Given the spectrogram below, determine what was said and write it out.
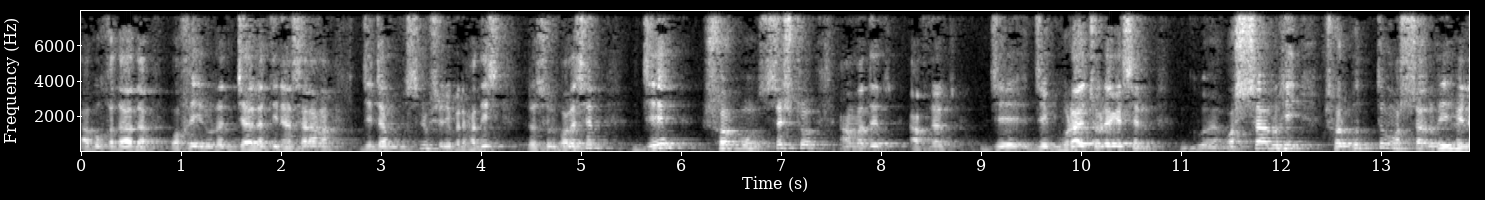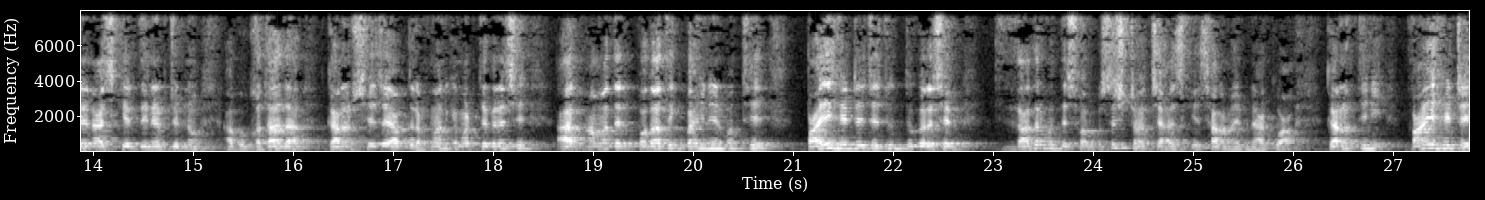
আবু খাদা ও খাইরুরাজ্জালাতিনা সালামা। যেটা মুসলিম শরীফের হাদিস রসুল বলেছেন যে সর্বশ্রেষ্ঠ আমাদের আপনার যে যে ঘোড়ায় চড়ে গেছেন, অশ্বারোহী, সর্বোত্তম অশ্বারোহী হইলেন আজকের দিনের জন্য আবু কতাদা। কারণ সে যে আব্দুর রহমানকে মারতে পেরেছে, আর আমাদের পদাতিক বাহিনীর মধ্যে পায়ে হেঁটে যে যুদ্ধ করেছেন তাদের মধ্যে সর্বশ্রেষ্ঠ হচ্ছে আজকে সালামা ইবনে আকুয়া কারণ তিনি পায়ে হেঁটে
